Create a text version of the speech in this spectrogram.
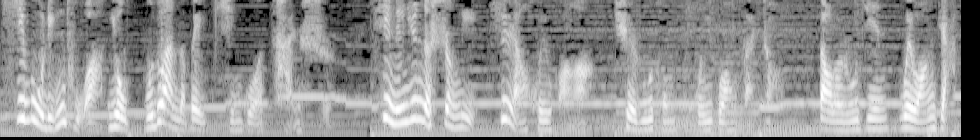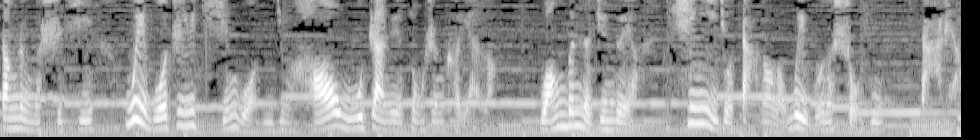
西部领土啊又不断的被秦国蚕食。信陵君的胜利虽然辉煌啊，却如同回光返照。到了如今魏王甲当政的时期，魏国之于秦国已经毫无战略纵深可言了。王奔的军队啊，轻易就打到了魏国的首都大梁。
